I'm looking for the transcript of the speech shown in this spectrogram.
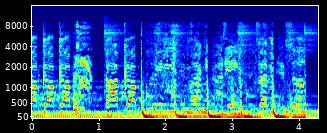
I've got, I've got in my body. Let me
